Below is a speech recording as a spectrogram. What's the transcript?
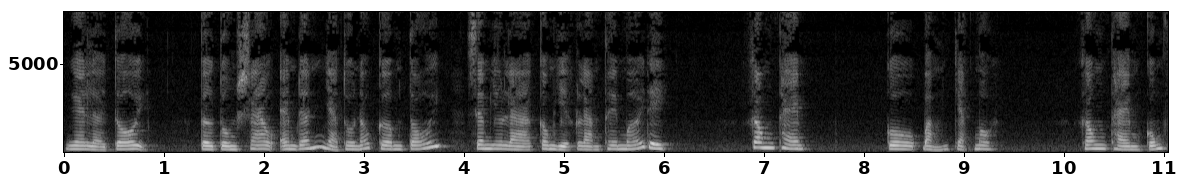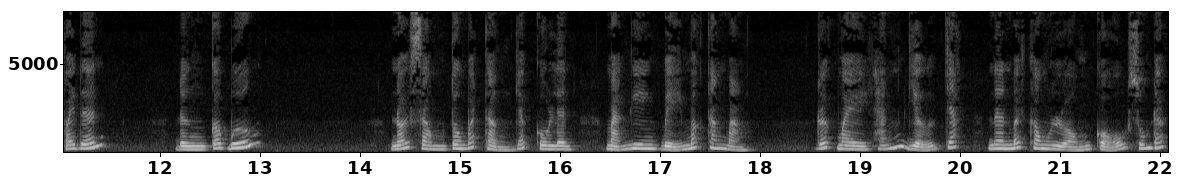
nghe lời tôi. Từ tuần sau em đến nhà tôi nấu cơm tối, xem như là công việc làm thêm mới đi. Không thèm. Cô bậm chặt môi. Không thèm cũng phải đến. Đừng có bướng. Nói xong Tôn Bách Thần dắt cô lên, mạng nghiêng bị mất thăng bằng. Rất may hắn giữ chắc nên mới không lộn cổ xuống đất.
